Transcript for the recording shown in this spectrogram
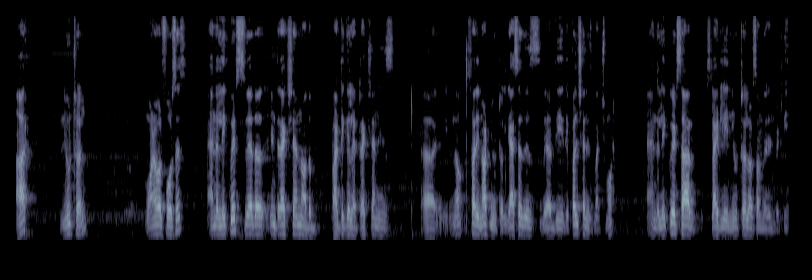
are neutral der Waals forces and the liquids where the interaction or the particle attraction is uh, you know sorry not neutral gases is where the repulsion is much more and the liquids are slightly neutral or somewhere in between.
